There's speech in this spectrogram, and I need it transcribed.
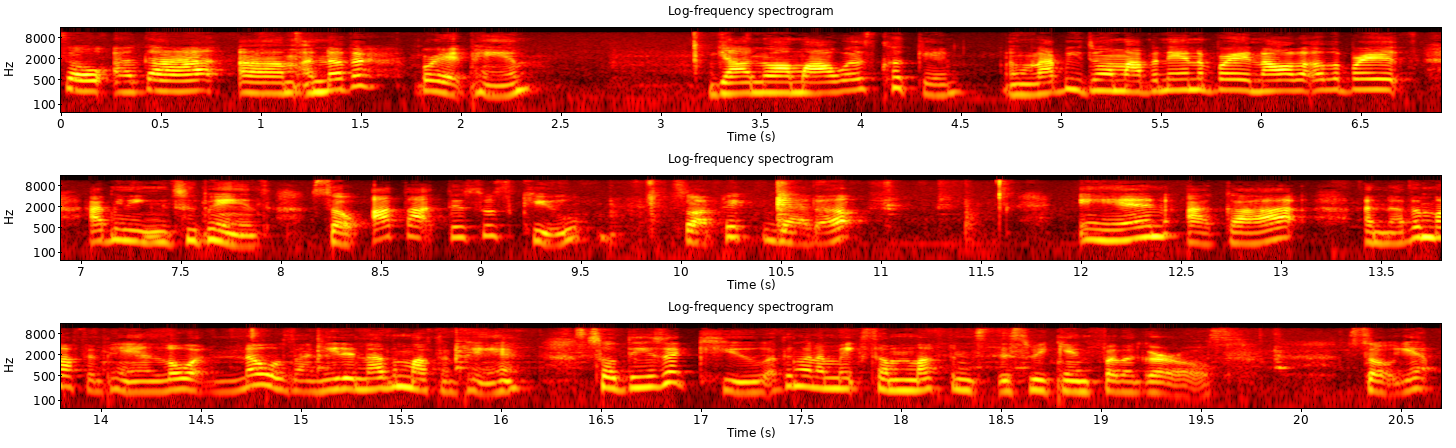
so i got um, another bread pan. Y'all know i'm always cooking and when i be doing my banana bread and all the other breads i've been eating two pans. So i thought this was cute so i picked that up and I got another muffin pan. Lord knows I need another muffin pan. So these are cute. I think I'm going to make some muffins this weekend for the girls. So, yep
